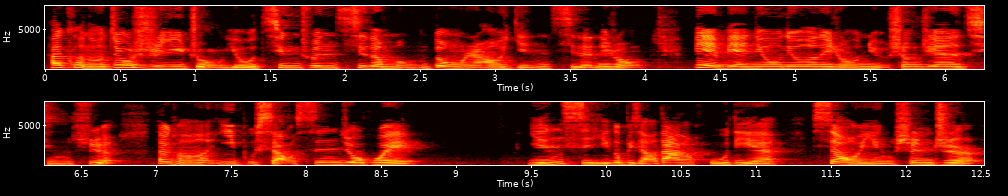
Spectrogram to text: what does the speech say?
它可能就是一种由青春期的萌动，然后引起的那种别别扭扭的那种女生之间的情绪，但可能一不小心就会引起一个比较大的蝴蝶效应，甚至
